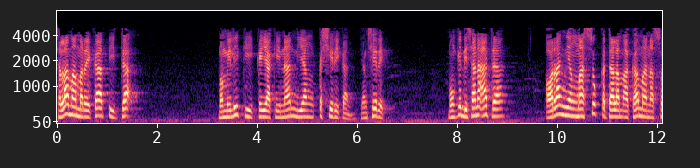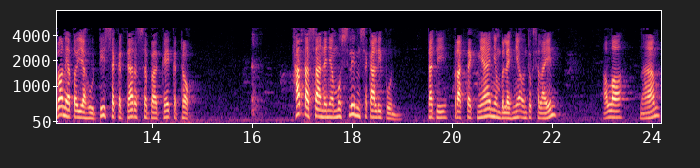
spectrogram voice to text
Selama mereka tidak memiliki keyakinan yang kesyirikan, yang syirik. Mungkin di sana ada orang yang masuk ke dalam agama Nasrani atau Yahudi sekedar sebagai kedok. Hatta seandainya muslim sekalipun. Tadi prakteknya nyembelihnya untuk selain Allah. Nah,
